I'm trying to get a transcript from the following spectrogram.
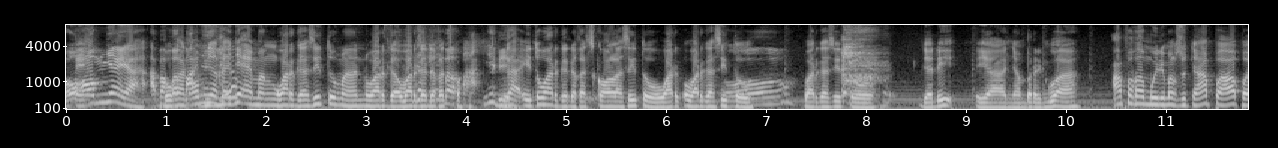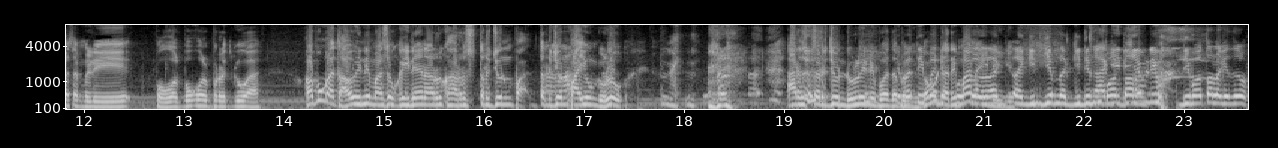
Oh omnya ya? Apa bukan bapaknya? omnya kayaknya emang warga situ man. Warga warga dekat sekolah. enggak itu warga dekat sekolah situ. Warga, warga situ. Oh. warga situ. Jadi ya nyamperin gua. Apa kamu ini maksudnya apa? Apa sambil dipukul-pukul perut gua? Kamu nggak tahu ini masuk ke ini harus harus terjun pak terjun payung dulu? Harus terjun dulu ini buat apa? Tiba-tiba kamu dari mana dipukul, ini? lagi, lagi diem lagi diem Lagi di motor. diem di- di motor lagi tuh.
